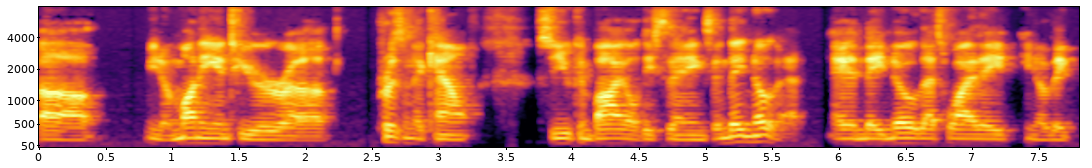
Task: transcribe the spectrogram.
uh, you know, money into your uh, prison account so you can buy all these things. And they know that, and they know that's why they, you know, they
